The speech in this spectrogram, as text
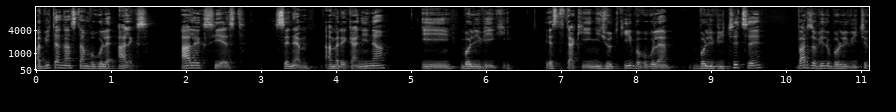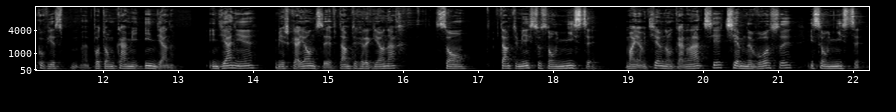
a wita nas tam w ogóle Alex. Alex jest synem Amerykanina i Boliwijki. Jest taki niziutki, bo w ogóle Boliwijczycy, bardzo wielu Boliwijczyków jest potomkami Indian. Indianie mieszkający w tamtych regionach są, w tamtym miejscu są niscy. Mają ciemną karnację, ciemne włosy i są niscy.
